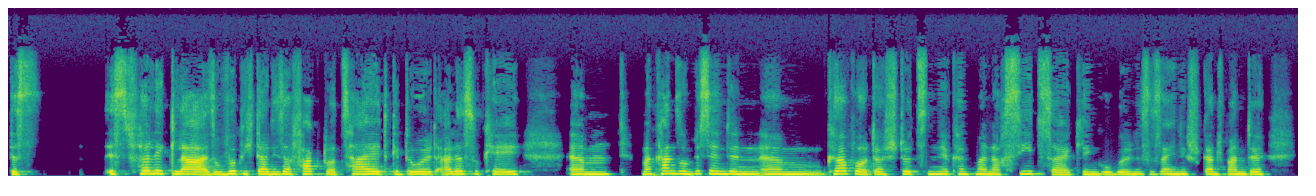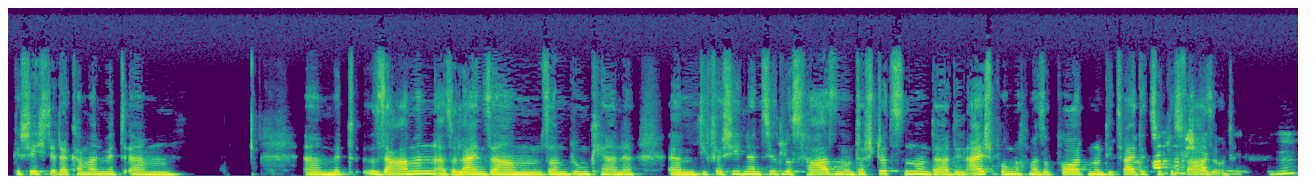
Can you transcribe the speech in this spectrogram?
das ist völlig klar. Also wirklich da dieser Faktor Zeit, Geduld, alles okay. Ähm, man kann so ein bisschen den ähm, Körper unterstützen. Ihr könnt mal nach Seed Cycling googeln. Das ist eigentlich eine ganz spannende Geschichte. Da kann man mit ähm, ähm mit Samen, also Leinsamen, Sonnenblumenkerne, ähm, die verschiedenen Zyklusphasen unterstützen und da den Eisprung nochmal supporten und die zweite Ach, Zyklusphase. Und mhm.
